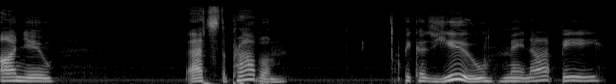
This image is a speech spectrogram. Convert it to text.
on you. That's the problem. Because you may not be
